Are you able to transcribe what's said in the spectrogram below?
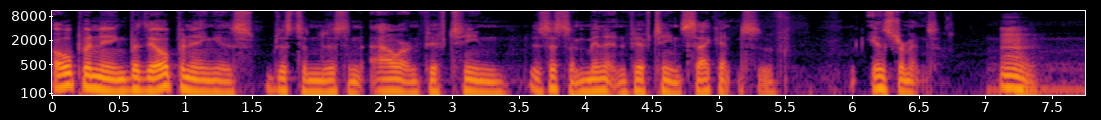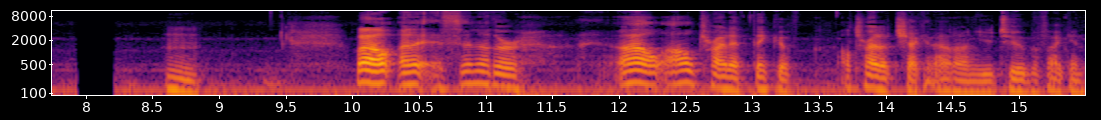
opening, but the opening is just an just an hour and fifteen. It's just a minute and fifteen seconds of instruments. Mm. Mm. Well, uh, it's another. I'll I'll try to think of. I'll try to check it out on YouTube if I can,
